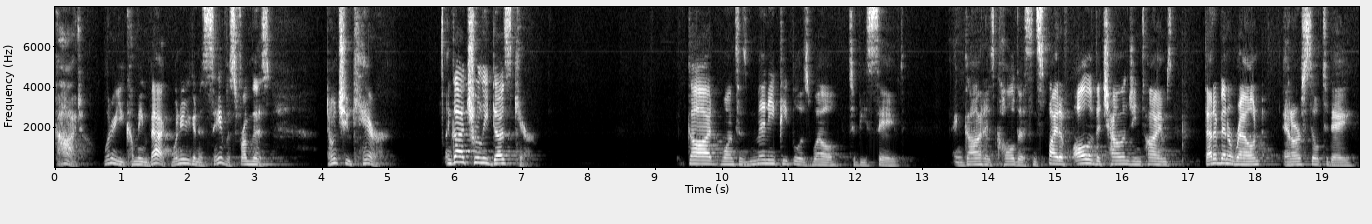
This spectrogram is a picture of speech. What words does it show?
God, when are you coming back? When are you going to save us from this? Don't you care? And God truly does care. God wants as many people as well to be saved. And God has called us, in spite of all of the challenging times that have been around and are still today,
